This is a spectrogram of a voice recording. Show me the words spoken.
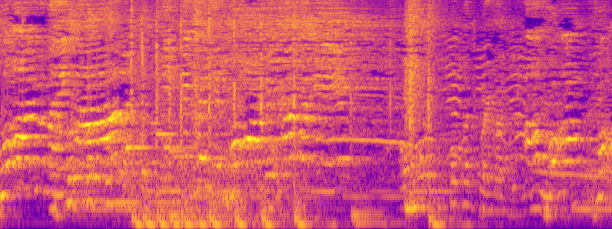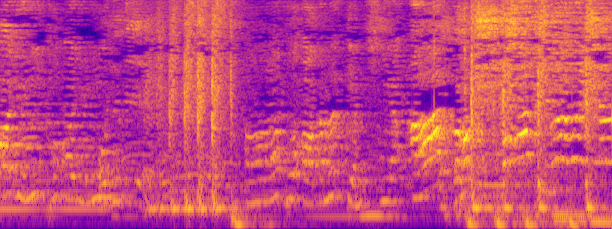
พออยู่ไหนคะมีมีใครเห็นพอไหมคะวันนี้เอ๋อพวกมันไปกันอ๋อพอพออยู่นี่พออยู่นี่ โอ้นี่ยนี่อ๋อพออกกำลังเตรียมเคลียร์อ๋อพอพอถืออะไรนะ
